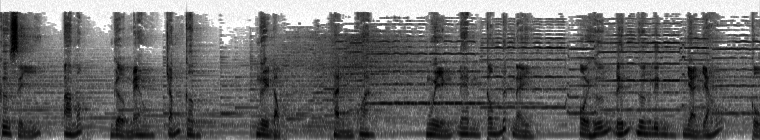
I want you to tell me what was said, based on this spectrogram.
Cư Sĩ Amoc gmail.com Người đọc, Hạnh Quang. Nguyện đem công đức này Hồi hướng đến hương linh nhà giáo, Cụ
